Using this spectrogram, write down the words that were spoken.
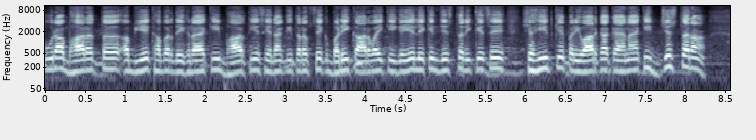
पूरा भारत अब ये खबर देख रहा है कि भारतीय सेना की तरफ से एक बड़ी कार्रवाई की गई है लेकिन जिस तरीके से शहीद के परिवार का कहना है कि जिस तरह अ,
